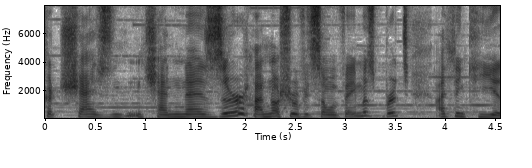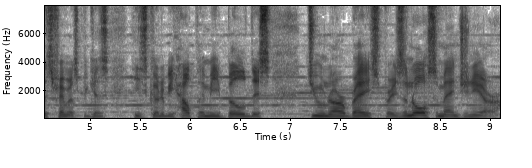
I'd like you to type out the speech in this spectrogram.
Kuchnezer. I'm not sure if it's someone famous, but I think he is famous because he's going to be helping me build this Dunar base, but he's an awesome engineer.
